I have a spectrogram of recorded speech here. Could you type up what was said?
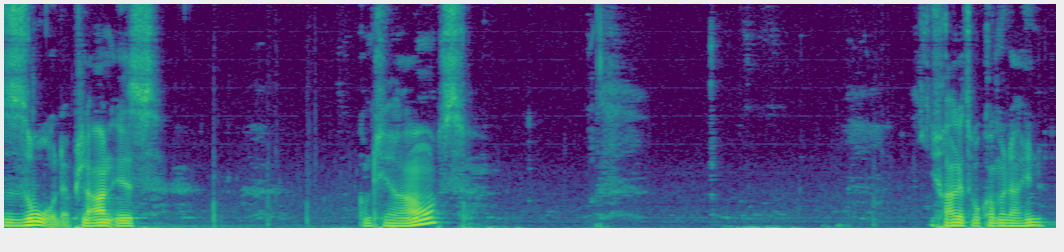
So, der Plan ist... Kommt hier raus. Die Frage jetzt, wo kommen wir da hin?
